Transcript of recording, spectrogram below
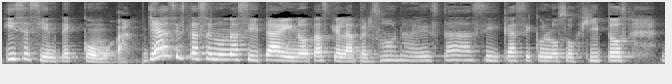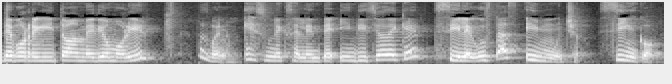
y se siente cómoda. Ya si estás en una cita y notas que la persona está así casi con los ojitos de borreguito a medio morir, pues bueno, es un excelente indicio de que sí le gustas y mucho. 5.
